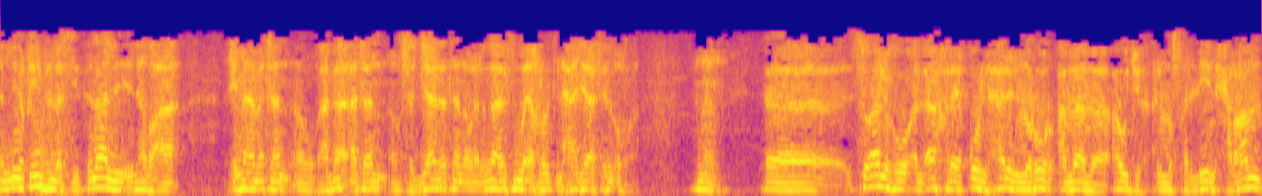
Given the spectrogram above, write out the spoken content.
أن يقيم في المسجد لا ليضع عمامة أو عباءة أو سجادة أو غير ذلك ثم يخرج لحاجاته الأخرى؟ نعم. آه سؤاله الآخر يقول هل المرور أمام أوجه المصلين حرام؟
